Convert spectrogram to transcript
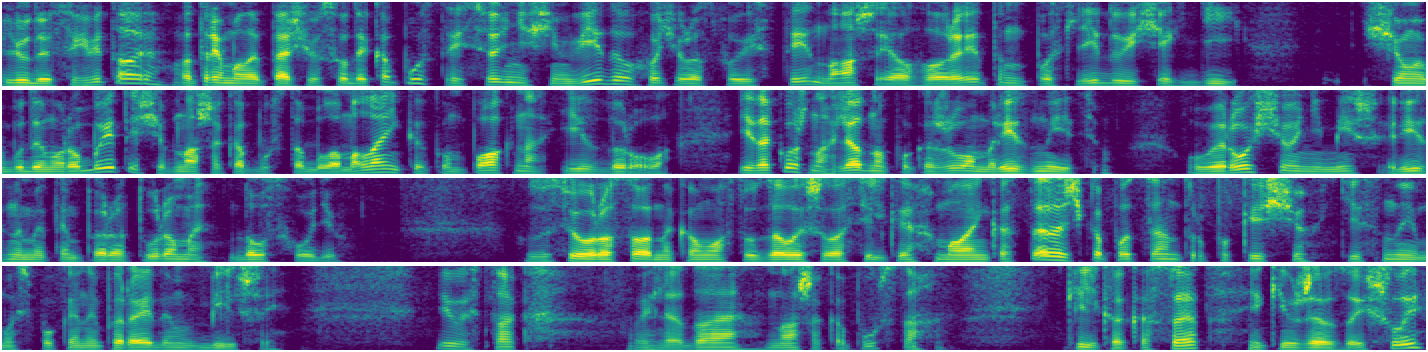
Люди, всіх вітаю! Отримали перші всходи капусти. І в сьогоднішнім відео хочу розповісти наш алгоритм послідуючих дій, що ми будемо робити, щоб наша капуста була маленька, компактна і здорова. І також наглядно покажу вам різницю у вирощуванні між різними температурами до всходів. З усього розсадника у нас тут залишилась тільки маленька стежечка по центру, поки що тіснимось, поки не перейдемо в більший. І ось так виглядає наша капуста. Кілька касет, які вже зайшли.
